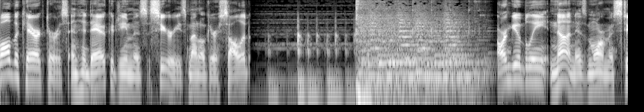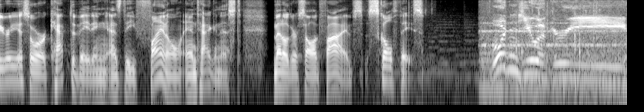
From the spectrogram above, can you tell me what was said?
Of all the characters in Hideo Kojima's series Metal Gear Solid, arguably none is more mysterious or captivating as the final antagonist, Metal Gear Solid 5's Skull Face. Wouldn't you agree?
